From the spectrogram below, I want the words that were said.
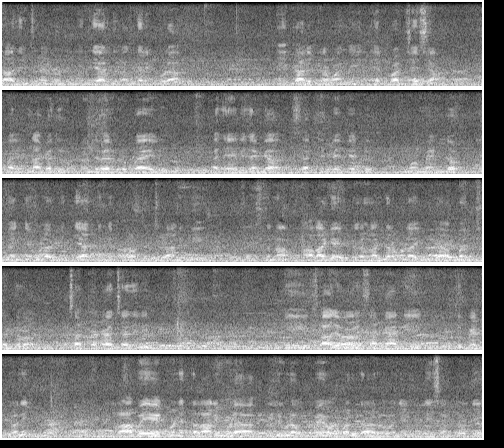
సాధించినటువంటి విద్యార్థులందరికీ కూడా ఈ కార్యక్రమాన్ని ఏర్పాటు చేశాం. మరి నగదు రెండు వేల రూపాయలు అదేవిధంగా సర్టిఫికెట్ మొమెంటో ఇవన్నీ కూడా విద్యార్థిని ప్రోత్సహించడానికి ఇస్తున్నాం అలాగే పిల్లలందరూ కూడా ఇంకా భవిష్యత్తులో చక్కగా చదివి ఈ శాలివాన సంఘాన్ని గుర్తుపెట్టుకొని రాబోయేటువంటి తరానికి కూడా వీళ్ళు కూడా ఉపయోగపడతారు అనే ఉద్దేశంతో ఈ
